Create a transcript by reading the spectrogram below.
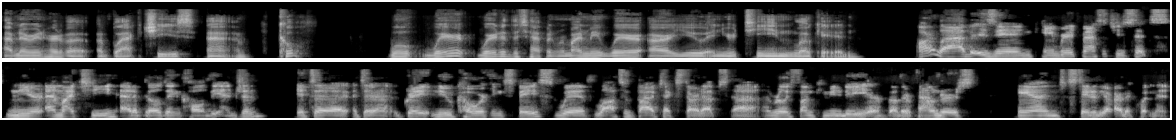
I've never even heard of a, a black cheese. Uh, cool. Well, where where did this happen? Remind me, where are you and your team located? Our lab is in Cambridge, Massachusetts, near MIT at a building called The Engine. It's a, it's a great new co-working space with lots of biotech startups, uh, a really fun community of other founders and state of the art equipment.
